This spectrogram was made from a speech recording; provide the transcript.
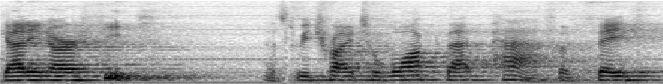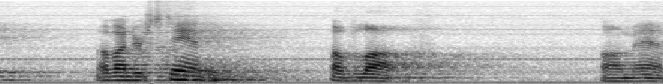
guiding our feet as we try to walk that path of faith, of understanding, of love. Amen.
